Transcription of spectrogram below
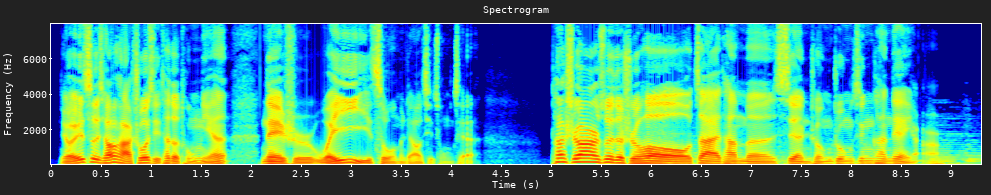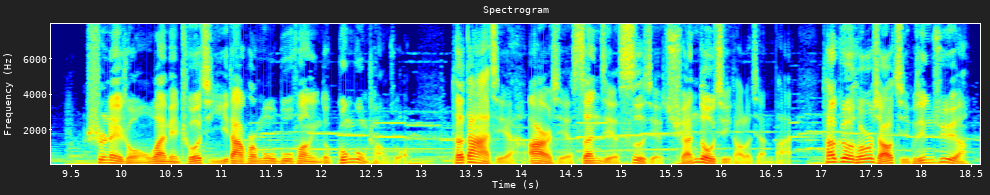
有一次，小卡说起他的童年，那是唯一一次我们聊起从前。他十二岁的时候，在他们县城中心看电影，是那种外面扯起一大块幕布放映的公共场所。他大姐、二姐、三姐、四姐全都挤到了前排，他个头小，挤不进去啊。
